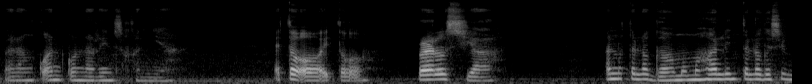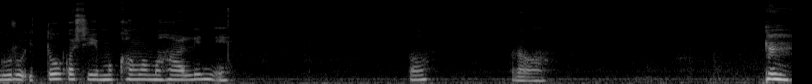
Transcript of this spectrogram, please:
parang kuan ko na rin sa kanya. Ito oh, ito. Pearls siya. Ano talaga, mamahalin talaga siguro ito kasi mukhang mamahalin eh. Oh. Pero,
